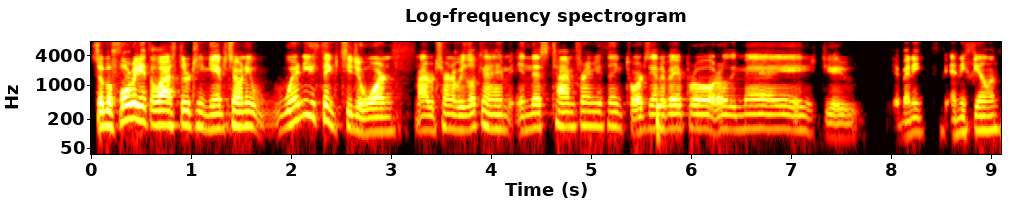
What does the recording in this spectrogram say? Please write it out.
So before we get the last 13 games, Tony, when do you think TJ Warren might return? Are we looking at him in this time frame, you think, towards the end of April, early May? Do you have any any feeling?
